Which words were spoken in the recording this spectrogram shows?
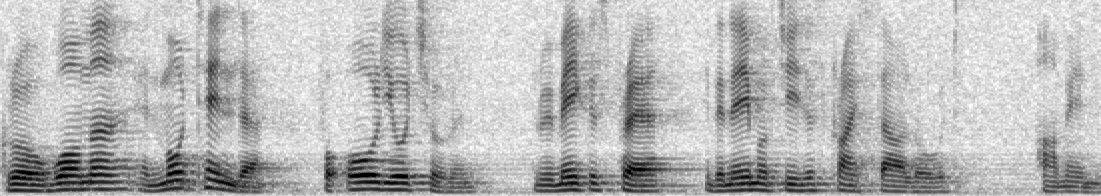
grow warmer and more tender for all your children. And we make this prayer in the name of Jesus Christ our Lord. Amen.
